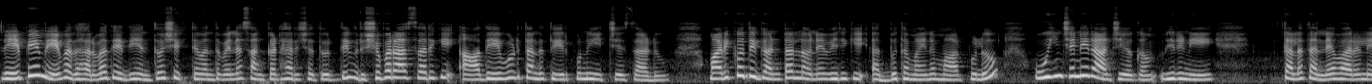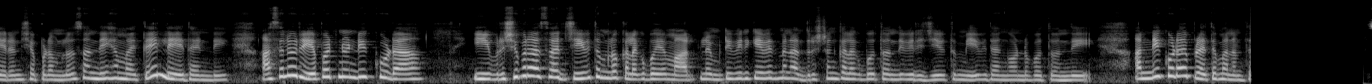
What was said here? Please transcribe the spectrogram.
రేపే మే పదహారవ తేదీ ఎంతో శక్తివంతమైన సంకటహర చతుర్థి వృషభ రాశి వారికి ఆ దేవుడు తన తీర్పును ఇచ్చేశాడు. మరికొద్ది గంటల్లోనే వీరికి అద్భుతమైన మార్పులు ఊహించని రాజయోగం. వీరిని తల తన్నేవారు లేరని చెప్పడంలో సందేహం అయితే లేదండి. అసలు రేపటి నుండి కూడా ఈ వృషభ రాశి వారి జీవితంలో కలగబోయే మార్పులు ఏమిటి? వీరికి ఏ విధమైన అదృష్టం కలగబోతోంది? వీరి జీవితం ఏ విధంగా ఉండబోతోంది? అన్నీ కూడా ఇప్పుడైతే మనం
